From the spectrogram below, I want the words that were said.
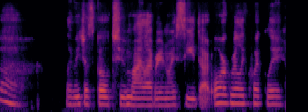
let me just go to mylibrarynyc.org really quickly.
